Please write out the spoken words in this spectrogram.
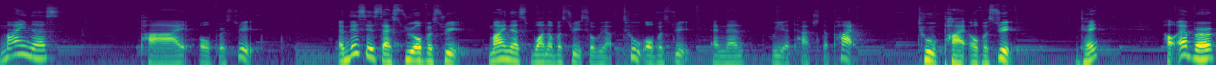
minus pi over 3. And this is like 3 over 3 minus 1 over 3, so we have 2 over 3, and then we attach the pi, 2 pi over 3. Okay? However,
